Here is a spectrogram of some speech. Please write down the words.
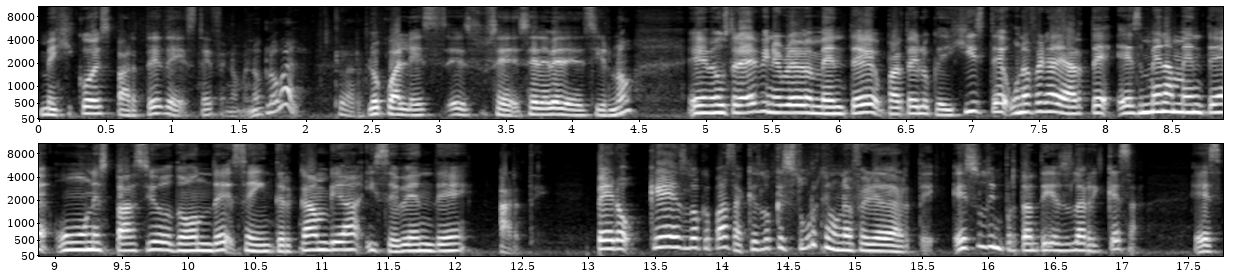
México es parte de este fenómeno global. Claro. Lo cual es, se, debe de decir, ¿no? Eh, me gustaría definir brevemente parte de lo que dijiste. Una feria de arte es meramente un espacio donde se intercambia y se vende arte. Pero, ¿qué es lo que pasa? ¿Qué es lo que surge en una feria de arte? Eso es lo importante y esa es la riqueza. Es,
